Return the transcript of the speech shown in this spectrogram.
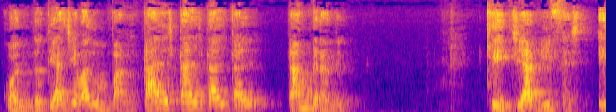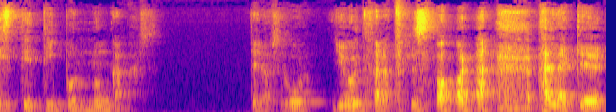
cuando te has llevado un palo tal, tal, tal, tal, tan grande, que ya dices, este tipo nunca más. Te lo aseguro. Yo y todas las personas a las que,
